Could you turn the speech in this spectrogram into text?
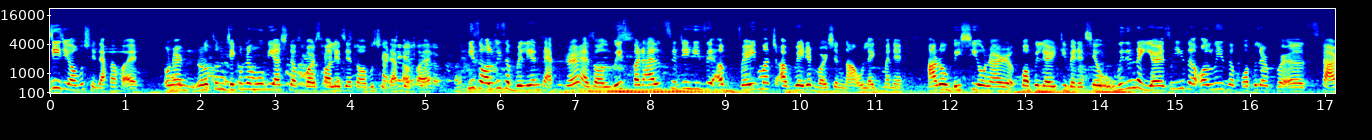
জি জি অবশ্যই দেখা হয়। ওনার নতুন যে কোনো মুভি আসলে অফকোর্স হলে যে তো অবশ্যই দেখা হয়। He is always a brilliant actor as always but I say যে he is a very much upgraded version now like মানে আরও বেশি ওনার পপুলারিটি বেড়েছে। Within the years he is always a popular star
